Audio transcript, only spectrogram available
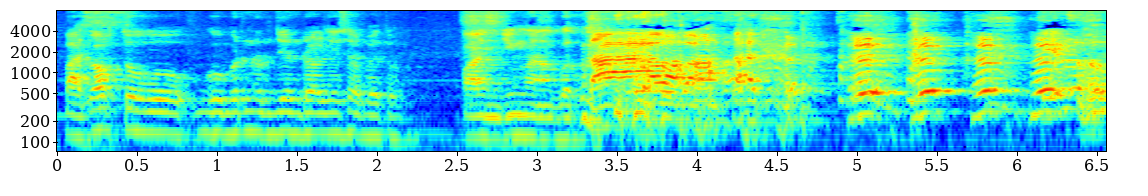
Pas. Waktu gubernur jenderalnya siapa tuh? Anjing mana gue tahu bangsat. Kayak lu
